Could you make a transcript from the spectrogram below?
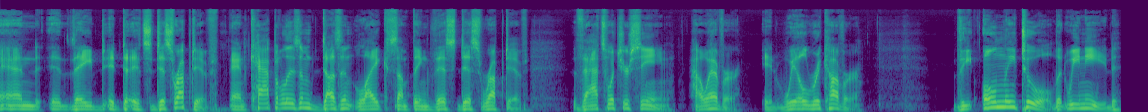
and they it, it's disruptive and capitalism doesn't like something this disruptive that's what you're seeing however it will recover the only tool that we need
